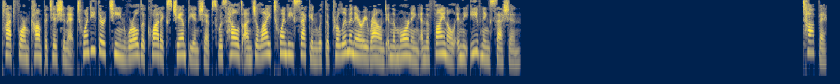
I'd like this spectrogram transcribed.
platform competition at 2013 World Aquatics Championships was held on July 22 with the preliminary round in the morning and the final in the evening session. Topic:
